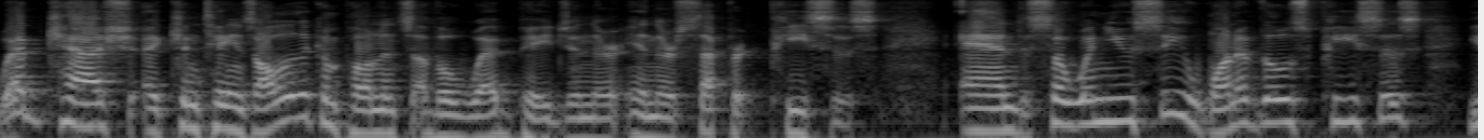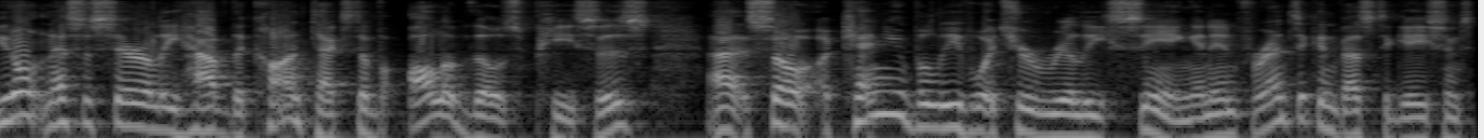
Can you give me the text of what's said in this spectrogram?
Web cache contains all of the components of a web page in their, in their separate pieces. And so when you see one of those pieces, you don't necessarily have the context of all of those pieces. Uh, so can you believe what you're really seeing? And in forensic investigations,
